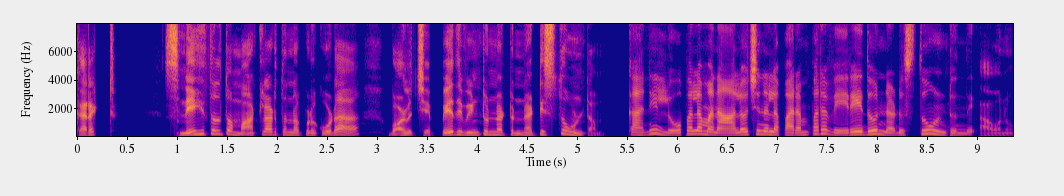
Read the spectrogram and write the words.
కరెక్ట్. స్నేహితులతో మాట్లాడుతున్నప్పుడు కూడా వాళ్ళు చెప్పేది వింటున్నట్టు నటిస్తూ ఉంటాం. కాని లోపల మన ఆలోచనల పరంపర వేరేదో నడుస్తూ ఉంటుంది. అవును.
